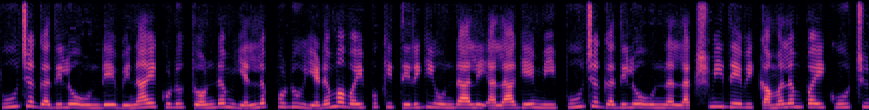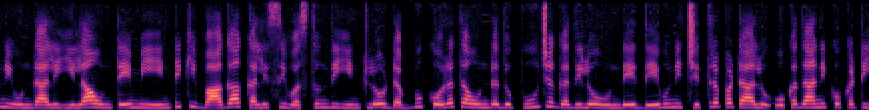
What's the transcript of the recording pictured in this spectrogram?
పూజ గదిలో ఉండే వినాయకుడు తొండం ఎల్లప్పుడూ ఎడమ వైపుకి తిరిగి ఉండాలి. అలాగే మీ పూజ గదిలో ఉన్న లక్ష్మీదేవి కమలంపై కూర్చుని ఉండాలి. ఇలా ఉంటే మీ ఇంటికి బాగా కలిసి వస్తుంది. ఇంట్లో డబ్బు కొరత ఉండదు. పూజ గదిలో ఉండే దేవుని చిత్రపటాలు ఒకదానికొకటి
